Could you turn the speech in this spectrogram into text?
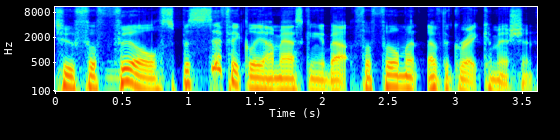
to fulfill, specifically, I'm asking about fulfillment of the Great Commission?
